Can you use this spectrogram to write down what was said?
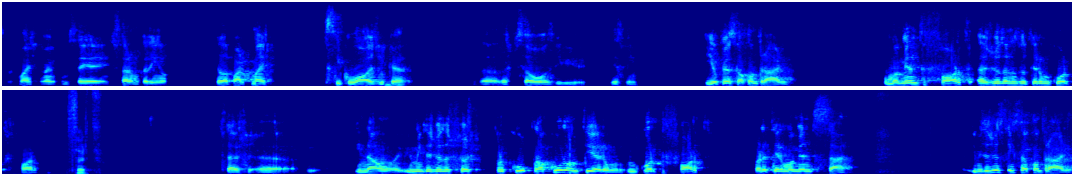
e tudo mais, também comecei a interessar um bocadinho pela parte mais psicológica uhum. da, das pessoas e, e, assim. E eu penso ao contrário. Uma mente forte ajuda-nos a ter um corpo forte. Certo. Percebes? Uh, e, não, e muitas vezes as pessoas procuram ter um, um corpo forte para ter uma mente sã. E muitas vezes tem que ser ao contrário.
